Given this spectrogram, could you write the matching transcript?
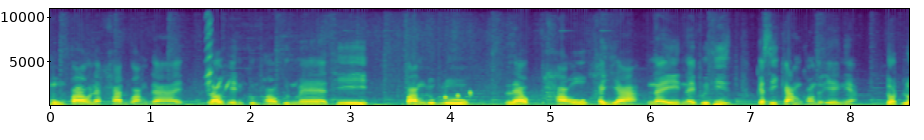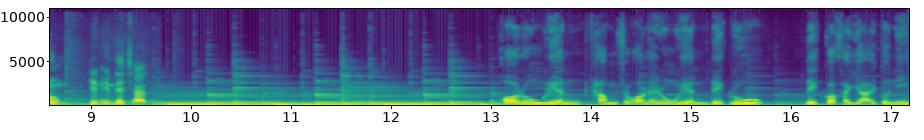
มุ่งเป้าและคาดหวังได้ เราเห็นคุณพ่อคุณแม่ที่ฟังลูกๆ แล้วเผาขยะในในพื้นที่กสิกรรมของตัวเองเนี่ยลดลงเห็นเห็นได้ชัด พอโรงเรียนทำเฉพาะในโรงเรียนเด็กรู้ เด็กก็ขยายตัวนี้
